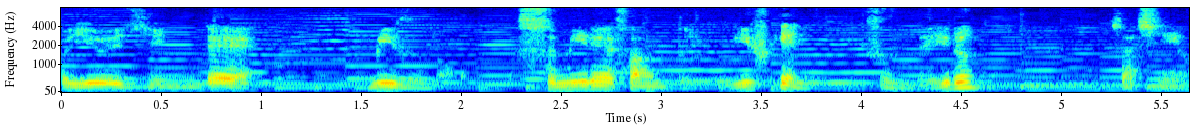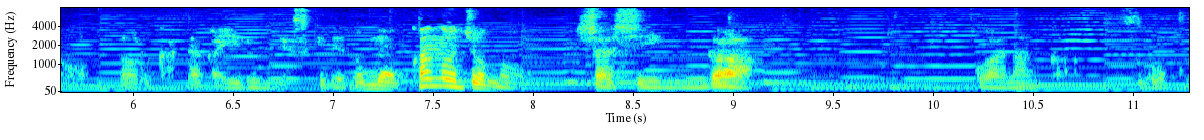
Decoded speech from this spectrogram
友人で、水野すみれさんという岐阜県に住んでいる写真を撮る方がいるんですけれども、彼女の写真が、僕はなんかすごく好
